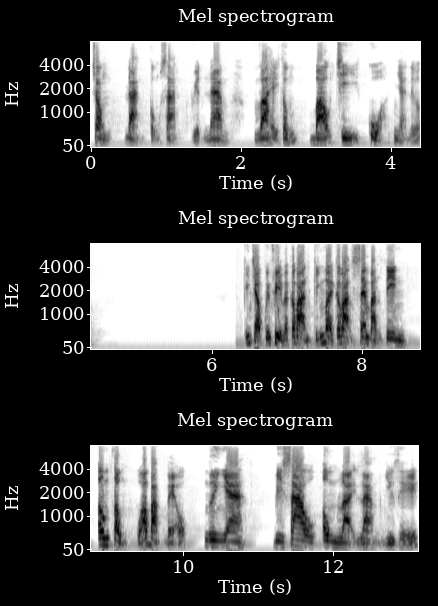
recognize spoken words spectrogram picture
trong Đảng Cộng sản Việt Nam và hệ thống báo chí của nhà nước. Kính chào quý vị và các bạn, kính mời các bạn xem bản tin Ông Tổng quá bạc bẽo, người nhà vì sao ông lại làm như thế?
